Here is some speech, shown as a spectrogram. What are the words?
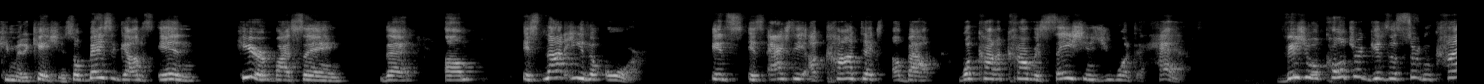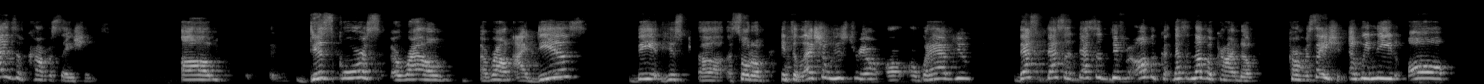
communication. So basically, I'll just end here by saying that um, it's not either or. It's, it's actually a context about what kind of conversations you want to have. Visual culture gives us certain kinds of conversations. Um, discourse around, around ideas, be it his uh, sort of intellectual history or, or, or, what have you, that's that's a that's a different other that's another kind of conversation, and we need all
